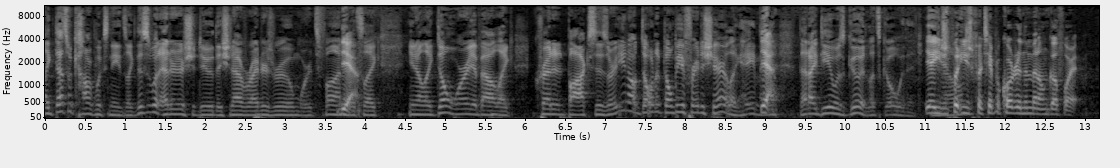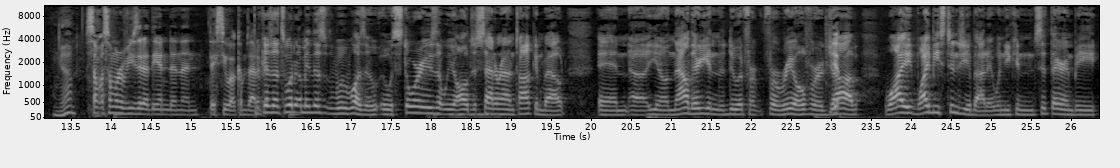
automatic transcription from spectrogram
like that's what comic books needs. Like this is what editors should do. They should have a writers' room where it's fun. Yeah. It's like you know, like don't worry about like credit boxes or you know don't don't be afraid to share. Like hey man, Yeah. that idea was good. Let's go with it. Yeah, you just know? put you just put tape recorder in the middle and go for it. yeah. Someone someone reviews it at the end and then they see what comes out because of it. that's what I mean. This is what it was. It, it was stories that we all just sat around talking about, and uh, you know now they're getting to do it for, for real for a job. Why why be stingy about it when you can sit there and be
